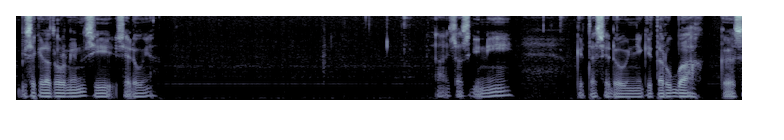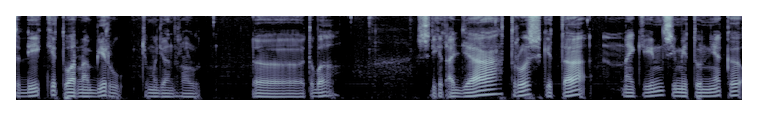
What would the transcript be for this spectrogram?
Bisa kita turunin si shadownya. Nah, bisa segini. Kita shadownya kita rubah ke sedikit warna biru. Cuma jangan terlalu uh, tebal. Sedikit aja. Terus kita naikin si mitunnya ke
